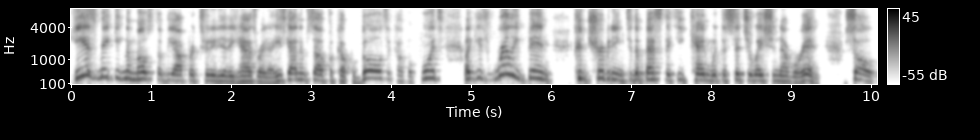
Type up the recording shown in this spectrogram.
He is making the most of the opportunity that he has right now. He's gotten himself a couple goals, a couple points. Like he's really been contributing to the best that he can with the situation that we're in. So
